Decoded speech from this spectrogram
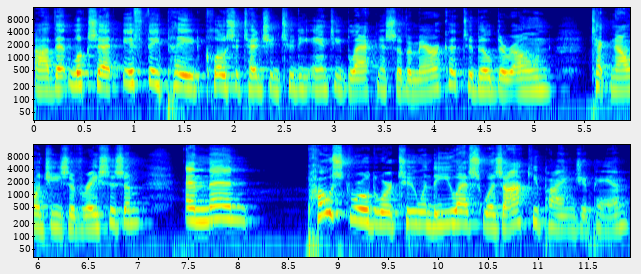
uh, that looks at if they paid close attention to the anti blackness of America to build their own technologies of racism? And then post World War II, when the US was occupying Japan,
